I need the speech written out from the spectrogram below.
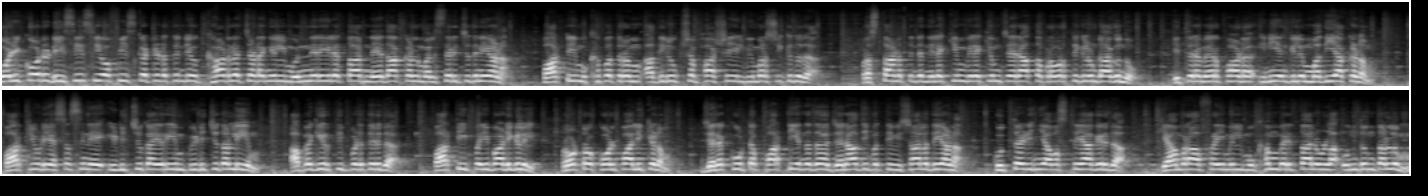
Kozhikode D C C office കെട്ടിടത്തിന്റെ ഉദ്ഘാടന ചടങ്ങിൽ മുൻനിരയിലെത്താൻ നേതാക്കൾ മത്സരിച്ചതിനെയാണ് പാർട്ടി മുഖപത്രം അതിരൂക്ഷ ഭാഷയിൽ വിമർശിക്കുന്നത്. പ്രസ്ഥാനത്തിന്റെ നിലയ്ക്കും വിലയ്ക്കും ചേരാത്ത പ്രവർത്തികളുണ്ടാകുന്നു. ഇത്തരം ഏർപ്പാട് ഇനിയെങ്കിലും മതിയാക്കണം. പാർട്ടിയുടെ എസ് എസിനെ ഇടിച്ചു കയറിയും പിടിച്ചു തള്ളിയും അപകീർത്തിപ്പെടുത്തരുത്. പാർട്ടി പരിപാടികളിൽ പ്രോട്ടോകോൾ പാലിക്കണം. ജനക്കൂട്ട പാർട്ടി എന്നത് ജനാധിപത്യ വിശാലതയാണ്. കുത്തഴിഞ്ഞ അവസ്ഥയാകരുത്. ക്യാമറ ഫ്രെയിമിൽ മുഖം വരുത്താനുള്ള ഉന്തും തള്ളും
